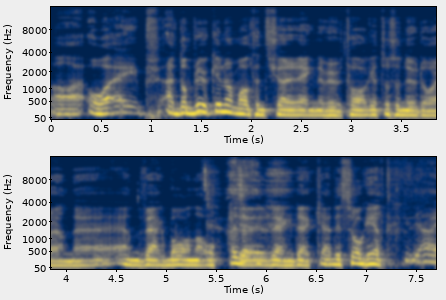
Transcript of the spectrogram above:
Ja, och, eh, de brukar normalt inte köra i regn överhuvudtaget och så nu då en, en vägbana och Alltså- regndäck. Det såg helt... Ja,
